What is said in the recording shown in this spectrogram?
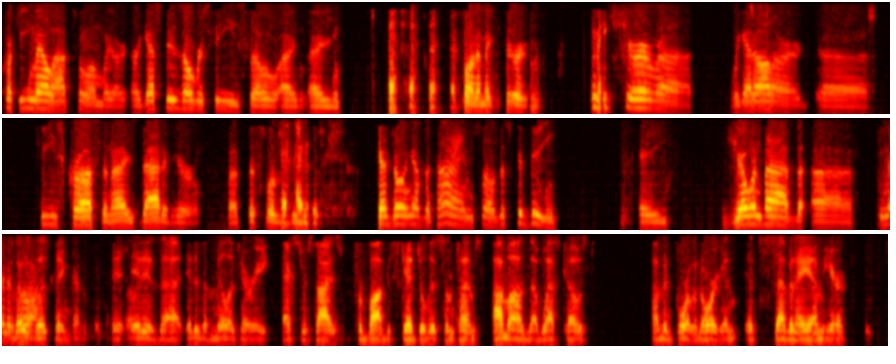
quick email out to him. Our, our guest is overseas, so I, I want to make sure make sure uh, we got all our uh, T's crossed and I's dotted here. But this was the scheduling of the time. So this could be a Joe and Bob uh, two minutes. For those listening, it, it is a it is a military exercise for Bob to schedule this. Sometimes I'm on the West Coast. I'm in Portland, Oregon. It's 7 a.m. here,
